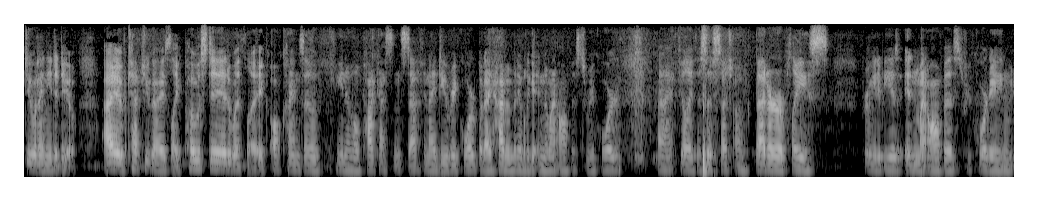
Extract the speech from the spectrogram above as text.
do what I need to do. I've kept you guys like posted with like all kinds of, you know, podcasts and stuff, and I do record, but I haven't been able to get into my office to record. And I feel like this is such a better place for me to be is in my office recording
